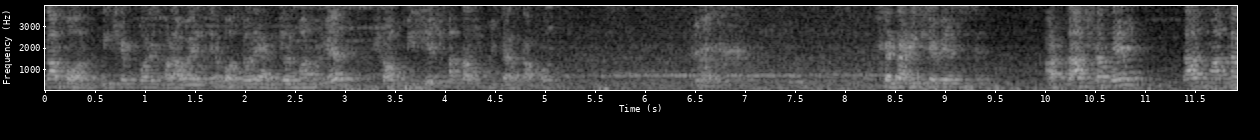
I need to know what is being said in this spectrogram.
কাপড়, হিসেব করে ধরা হয়েছে, বছরে একজন মানুষের সব মিলিয়ে সাতাশ মিটার কাপড়। সেটা হিসেবে এসছে। আর তার সাথে তার মাথা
